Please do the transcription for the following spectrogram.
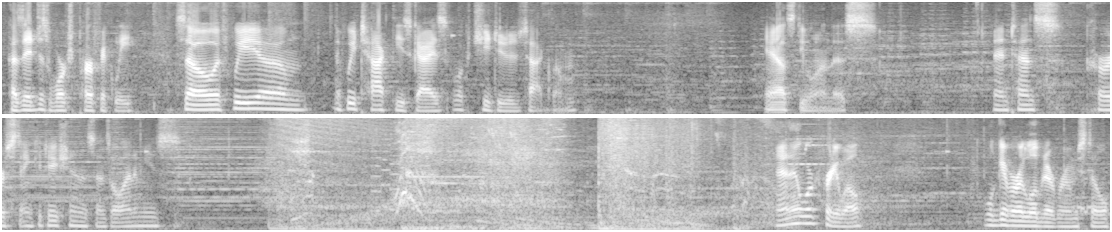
Because it just works perfectly. So if we um, if we attack these guys, what could she do to attack them? Yeah, let's do one of this. Intense Cursed Incantation sends all enemies. And it worked pretty well. We'll give her a little bit of room still.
